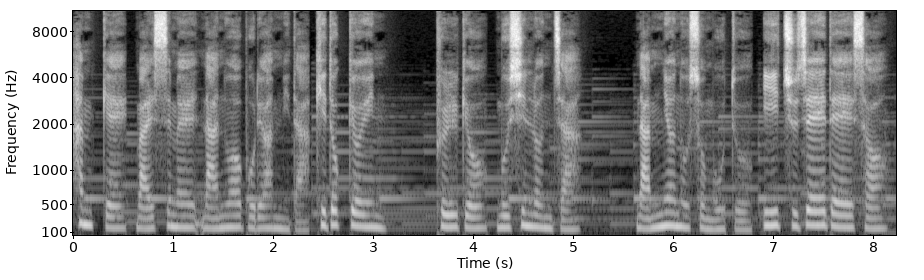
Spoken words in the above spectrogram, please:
함께 말씀을 나누어 보려 합니다. 기독교인, 불교, 무신론자, 남녀노소 모두 이 주제에 대해서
